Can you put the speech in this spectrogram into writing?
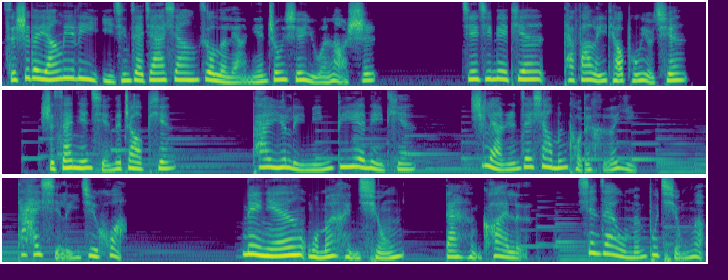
此时的杨丽丽已经在家乡做了两年中学语文老师，接机那天，他发了一条朋友圈，是三年前的照片，拍与李明毕业那天，是两人在校门口的合影。他还写了一句话：“那年我们很穷，但很快乐；现在我们不穷了，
